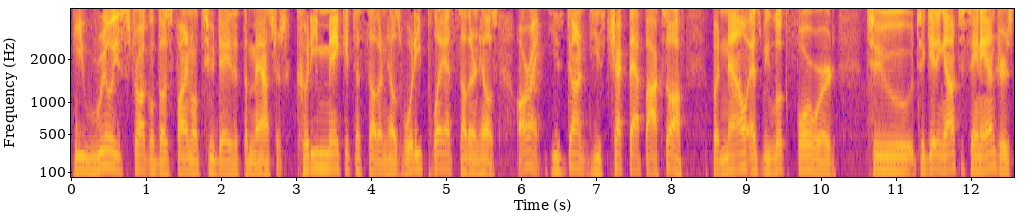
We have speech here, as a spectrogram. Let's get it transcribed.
he really struggled those final two days at the Masters. Could he make it to Southern Hills? Would he play at Southern Hills? All right, he's done. He's checked that box off. But now, as we look forward to to getting out to St. Andrews,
